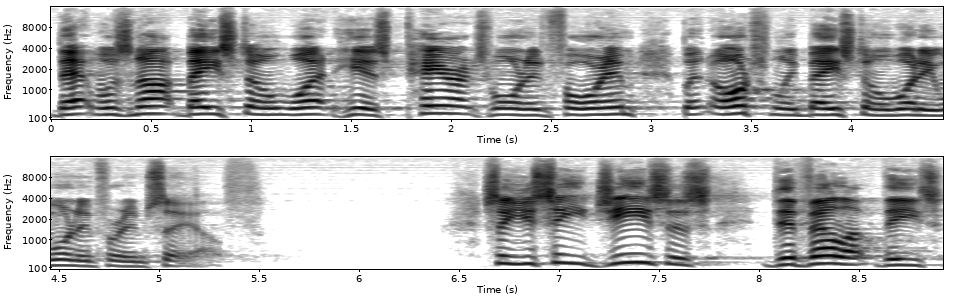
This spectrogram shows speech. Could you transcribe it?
that was not based on what his parents wanted for him, but ultimately based on what he wanted for himself. So you see, Jesus developed these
